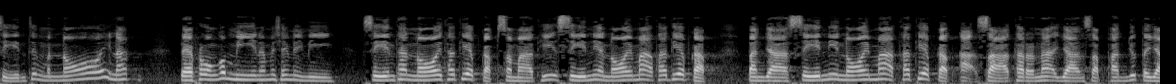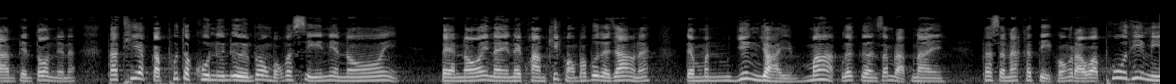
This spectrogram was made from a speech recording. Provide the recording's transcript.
ศีลซึ่งมันน้อยนัก แต่พระองค์ก็มีนะไม่ใช่ไม่มี ศีลท่านน้อยถ้าเทียบกับสมาธิศีลเนี่ยน้อยมากถ้าเทียบกับ ปัญญาศีลนี่น้อยมาก ถ้าเทียบกับอาสาธารณญาณสัพพัญยุตยานเป็นต้นเนี่ยนะถ้าเทียบกับพุทธคุณอื่นๆ พระองค์บอกว่าศีลเนี่ยน้อย แต่น้อยในในความคิดของพระพุทธเจ้านะแต่มันยิ่งใหญ่มากเหลือเกินสำหรับในทัศนคติของเราว่าผู้ที่มี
